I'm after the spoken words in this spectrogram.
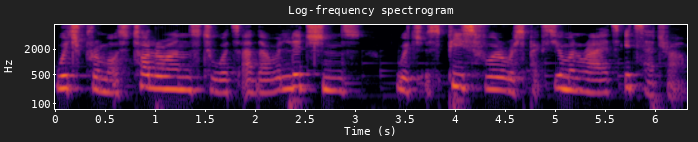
which promotes tolerance towards other religions, which is peaceful, respects human rights, etc.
